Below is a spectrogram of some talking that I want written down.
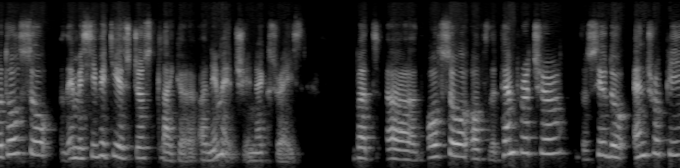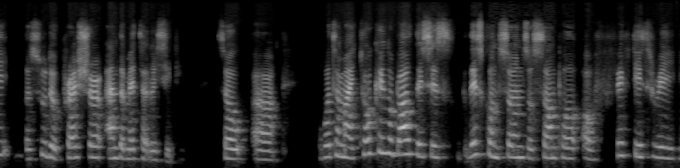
but also the emissivity is just like a, an image in X-rays, but uh, also of the temperature, the pseudo entropy, the pseudo pressure, and the metallicity. So uh, what am I talking about? This is this concerns a sample of 53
